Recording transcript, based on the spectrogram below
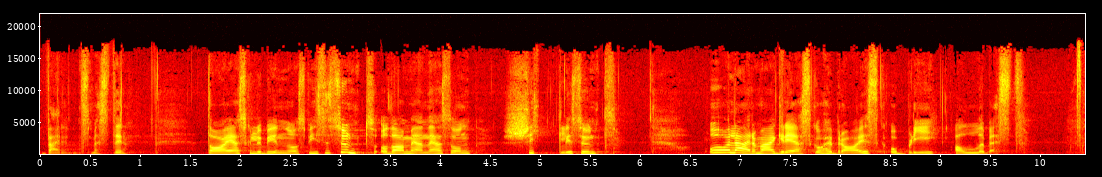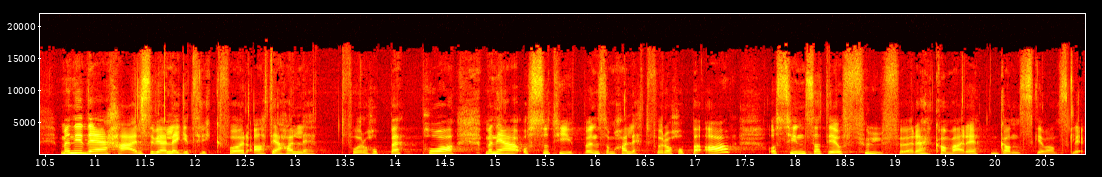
verdensmester. Da jeg skulle begynne å spise sunt, og da mener jeg sånn skikkelig sunt. Og lære meg gresk og hebraisk og bli aller best. Men i det her så vil jeg legge trykk for at jeg har lett for å hoppe på. Men jeg er også typen som har lett for å hoppe av, og syns at det å fullføre kan være ganske vanskelig.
